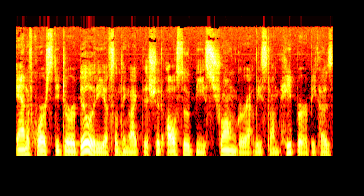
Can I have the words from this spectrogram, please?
And of course, the durability of something like this should also be stronger, at least on paper, because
